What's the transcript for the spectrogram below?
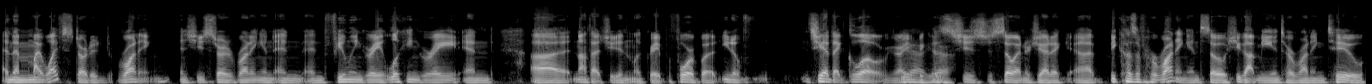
And then my wife started running, and she started running and, and, and feeling great, looking great. And uh, not that she didn't look great before, but, you know, she had that glow, right? Yeah, because yeah. she's just so energetic uh, because of her running. And so she got me into running too.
